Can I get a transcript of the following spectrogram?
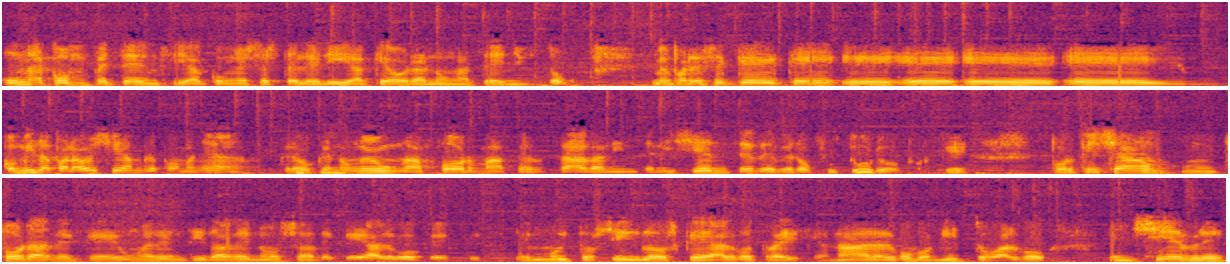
unha competencia con esa estelería que ahora non a teño. Entón, me parece que, que eh, eh, eh, eh, comida para hoxe e hambre para mañá. Creo que non é unha forma acertada ni inteligente de ver o futuro, porque porque xa fora de que é unha identidade nosa, de que é algo que, que ten moitos siglos, que é algo tradicional, algo bonito, algo enxebre,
